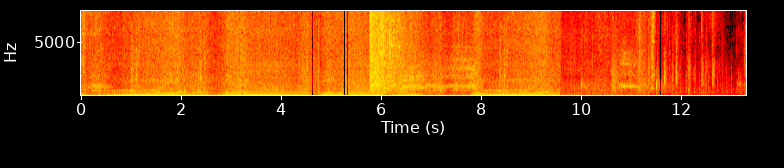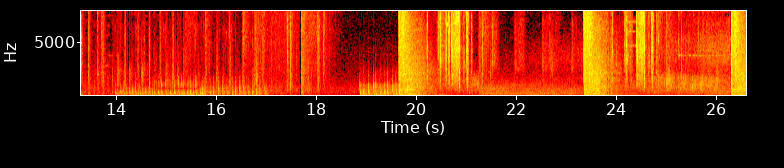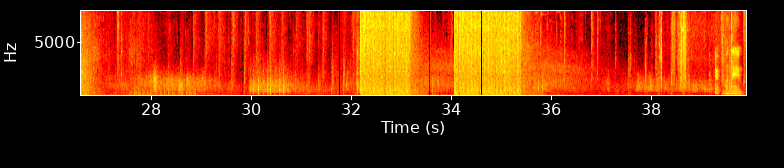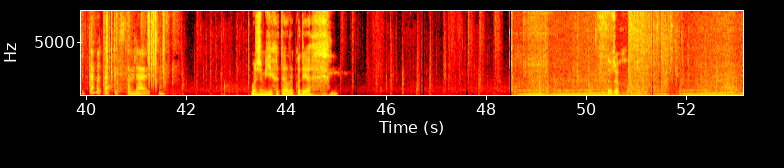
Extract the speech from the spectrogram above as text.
вони під тебе так підставляються? Можемо їхати, але куди? Це вже.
